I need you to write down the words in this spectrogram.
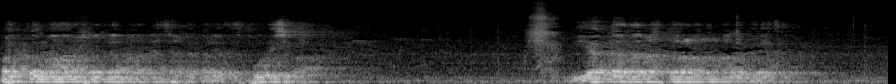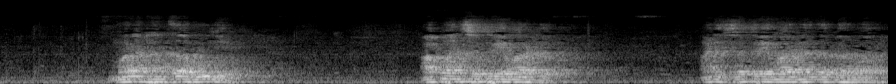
फक्त महाराष्ट्रातल्या मराठ्यांसाठी करायचं थोडे शिका एकदा जर स्तराला तुम्हाला करायचं मराठ्यांचा होऊ दे आपण क्षत्रिय मराठी आणि क्षत्रिय मराठ्यांचा धर्म आहे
